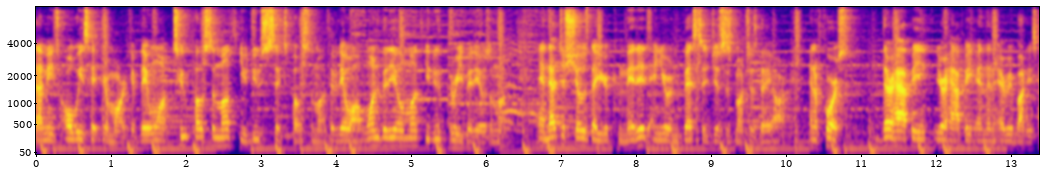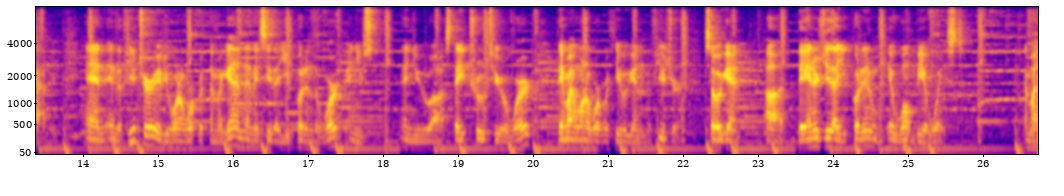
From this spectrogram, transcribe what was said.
that means always hit your mark. If they want two posts a month, you do six posts a month. If they want one video a month, you do three videos a month. And that just shows that you're committed and you're invested just as much as they are. And of course, they're happy, you're happy, and then everybody's happy. And in the future, if you want to work with them again and they see that you put in the work and you and you uh, stay true to your word, they might want to work with you again in the future. So again, uh, the energy that you put in, it won't be a waste. And my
